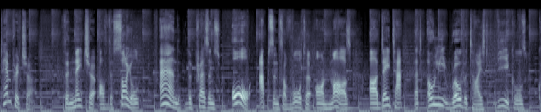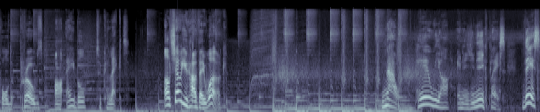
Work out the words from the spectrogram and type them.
temperature, the nature of the soil, and the presence or absence of water on Mars are data that only robotized vehicles called probes are able to collect. I'll show you how they work. Now, here we are in a unique place. This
